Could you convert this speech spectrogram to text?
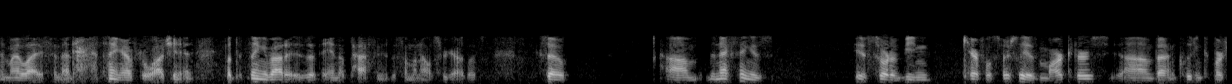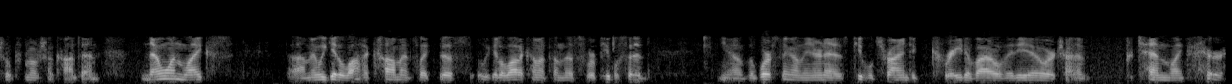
in my life," and that kind of thing after watching it. But the thing about it is that they end up passing it to someone else regardless. So um, the next thing is is sort of being careful, especially as marketers, um, about including commercial promotional content. No one likes, um, and we get a lot of comments like this. We get a lot of comments on this where people said, you know, the worst thing on the internet is people trying to create a viral video or trying to pretend like they're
